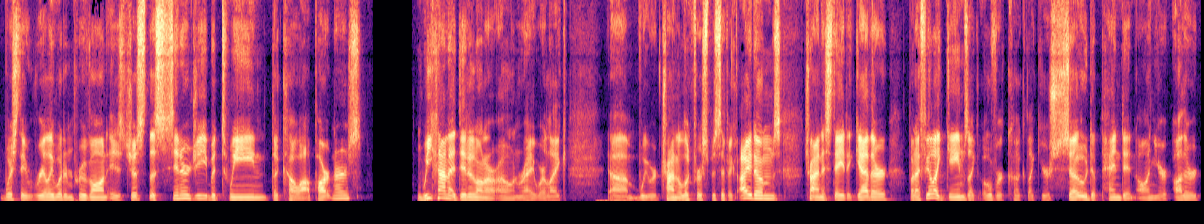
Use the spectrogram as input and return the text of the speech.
wish they really would improve on is just the synergy between the co op partners. We kind of did it on our own, right? We're like, um, we were trying to look for specific items, trying to stay together. But I feel like games like Overcooked, like you're so dependent on your other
